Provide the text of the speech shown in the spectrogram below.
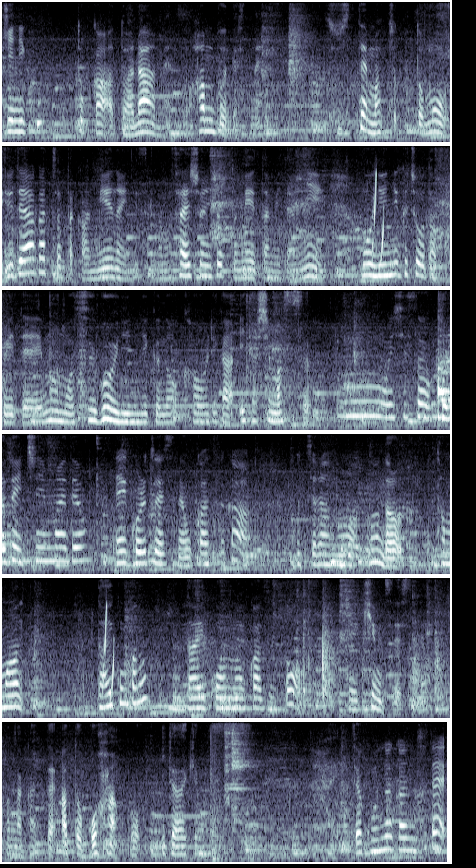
ひき肉とかあとはラーメンの半分ですね。 て、まあ、ちょっともう茹で上がっちゃったから見えないんですけども最初にちょっと見えたみたいにもうニンニク超たっぷりで今もうすごいニンニクの香りがいたします。うん美味しそう。これで1人前だよ。えーこれとですねおかずがこちらのなんだろうたま大根かな？大根のおかずと、えーキムチですね。こんな感じであとご飯をいただきます。はい、じゃあこんな感じで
